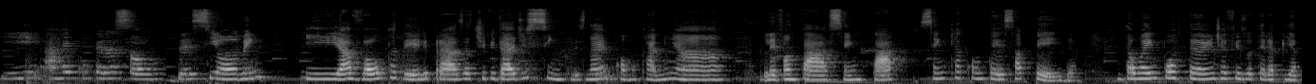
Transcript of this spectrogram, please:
e a recuperação desse homem e a volta dele para as atividades simples, né? Como caminhar, levantar, sentar, sem que aconteça a perda. Então é importante a fisioterapia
